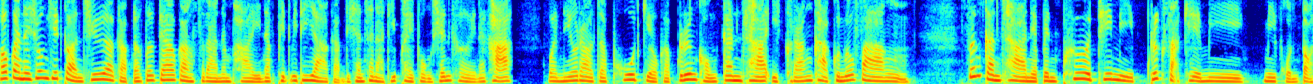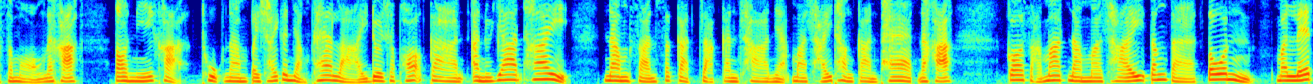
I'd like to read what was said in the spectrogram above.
พบกันในช่วงคิดก่อนเชื่อกับ ดรแก้วกังสดานนภัย นักพิษวิทยากับดิฉันชนะทิพไพรพงษ์เช่นเคยนะคะ วันนี้เราจะพูดเกี่ยวกับเรื่องของกัญชาอีกครั้งค่ะ คุณผู้ฟัง ซึ่งกัญชาเนี่ยเป็นพืชที่มีพฤกษเคมีมีผลต่อสมองนะคะ ตอนนี้ค่ะ ถูกนำไปใช้กันอย่างแพร่หลาย โดยเฉพาะการอนุญาตให้ นำสารสกัดจากกัญชาเนี่ยมาใช้ทางการแพทย์นะคะ ก็สามารถนำมาใช้ตั้งแต่ต้นเมล็ด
